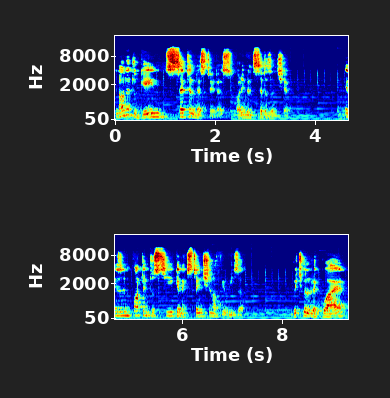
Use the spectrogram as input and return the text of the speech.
In order to gain settled status or even citizenship, it is important to seek an extension of your visa, which will require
